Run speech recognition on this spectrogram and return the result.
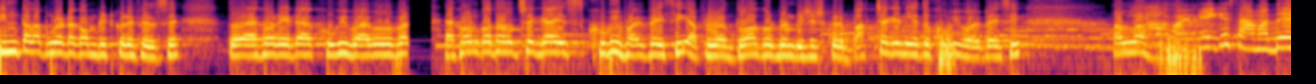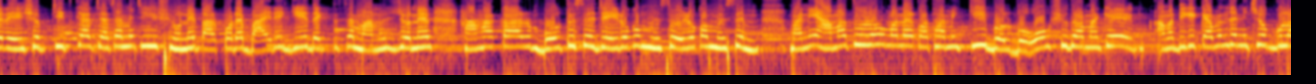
তিনতলা পুরোটা কমপ্লিট করে ফেলছে। তো এখন এটা খুবই ভয়াবহ ব্যাপার। এখন কথা হচ্ছে গাইস খুবই ভয় পাইছি আপনারা দোয়া করবেন, বিশেষ করে বাচ্চাকে নিয়ে তো খুবই ভয় পাইছি আল্লাহ। ভয় পেয়ে গেছে আমাদের এইসব চিৎকার, চেঁচামেচি শুনে তারপরে বাইরে গিয়ে দেখতেছে মানুষজনের হাহাকার, বলতেছে যে এরকম হয়েছে, ওইরকম হয়েছে। মানে আমাতুর রহমানের কথা আমি কি বলব? ও শুধু আমাকে, আমার দিকে কেমন জানি চোখগুলো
